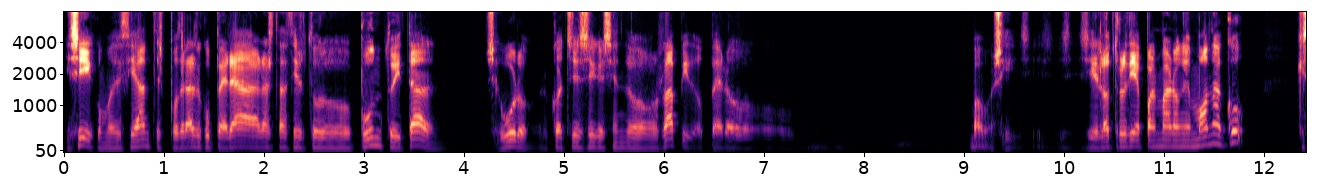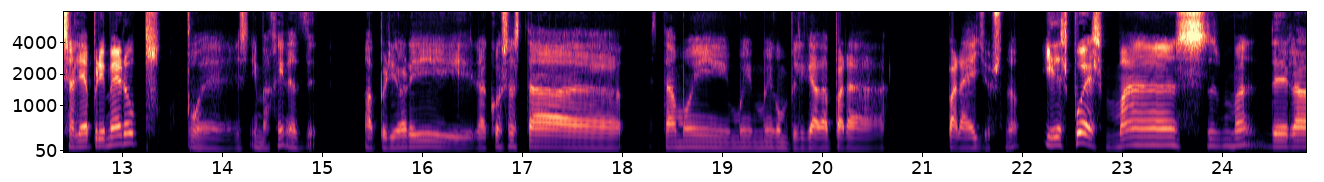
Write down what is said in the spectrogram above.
y sí, como decía antes, podrá recuperar hasta cierto punto y tal. Seguro, el coche sigue siendo rápido, pero vamos, si, si, si, si el otro día palmaron en Mónaco, que salía primero, pues imagínate. A priori la cosa está, está muy, muy, muy complicada para, para ellos, ¿no? Y después, más, más de la,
